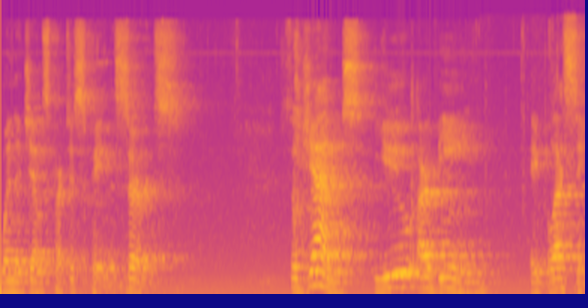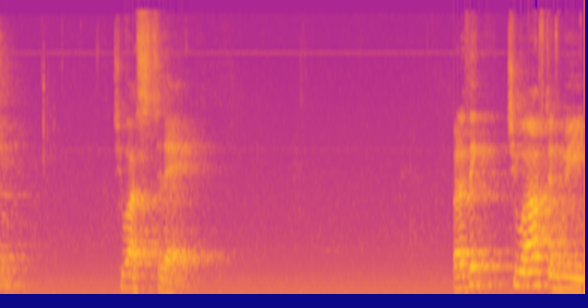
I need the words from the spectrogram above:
when the gems participate in the service. So, gems, you are being a blessing to us today. But I think too often we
